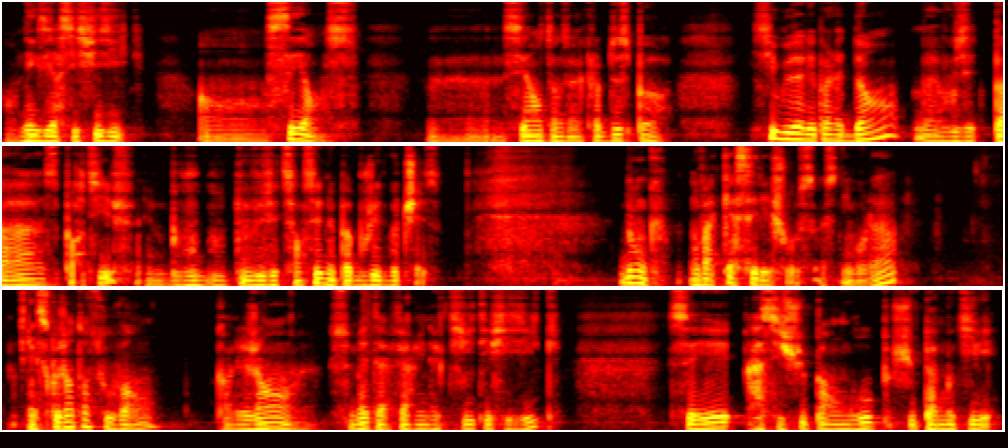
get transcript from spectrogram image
en exercice physique, en séance, euh, séance dans un club de sport. Si vous n'allez pas là-dedans, ben vous n'êtes pas sportif, vous, êtes censé ne pas bouger de votre chaise. Donc, on va casser les choses à ce niveau-là. Et ce que j'entends souvent, quand les gens se mettent à faire une activité physique, c'est ah si je suis pas en groupe, je suis pas motivé.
